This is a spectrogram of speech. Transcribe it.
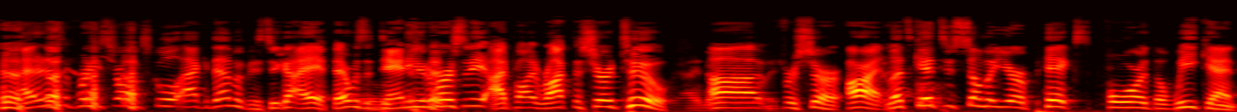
it is a pretty strong school academically. So you got, hey, if there was a Danny University, I'd probably rock the shirt too. I know, Uh, for sure. All right, let's get to some of your picks for the weekend.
